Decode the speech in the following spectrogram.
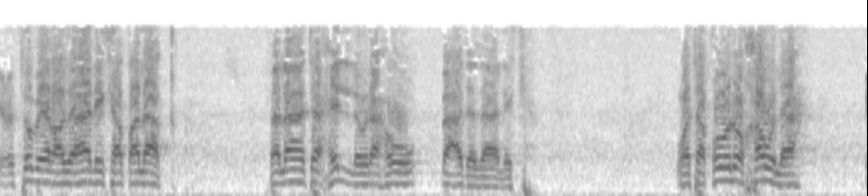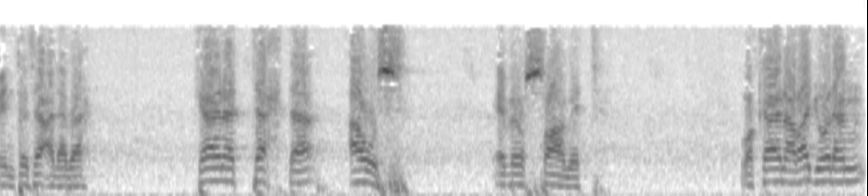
اعتبر ذلك طلاق فلا تحل له بعد ذلك. وتقول خوله بنت ثعلبة كانت تحت أوس ابن الصامت وكان رجلا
